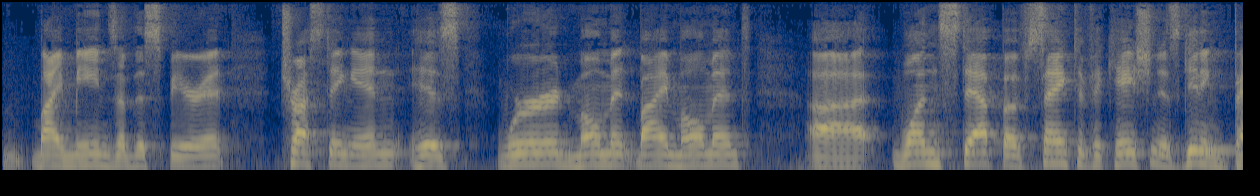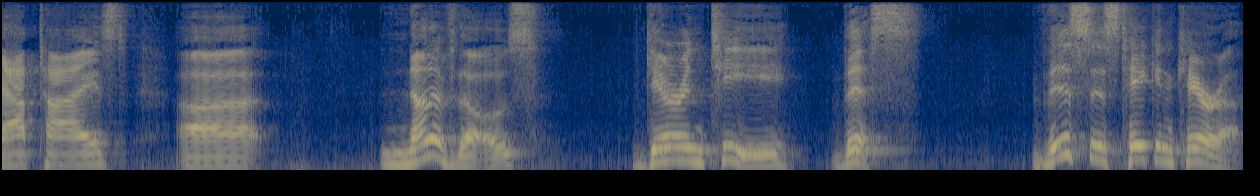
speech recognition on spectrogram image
by means of the Spirit, trusting in His Word moment by moment. Uh, one step of sanctification is getting baptized. Uh, none of those guarantee this. This is taken care of.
